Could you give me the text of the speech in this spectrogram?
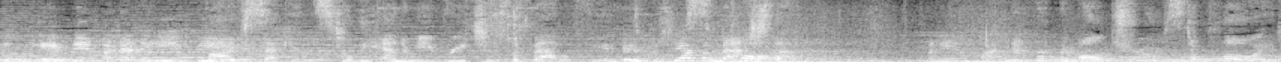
GB mana ada GB? Five seconds till the enemy reaches the battlefield. Smash them! All troops deployed!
